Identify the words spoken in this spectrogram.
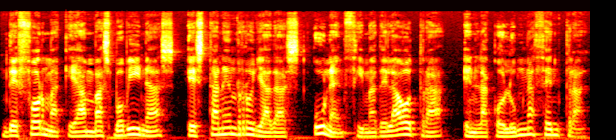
de forma que ambas bobinas están enrolladas una encima de la otra en la columna central.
